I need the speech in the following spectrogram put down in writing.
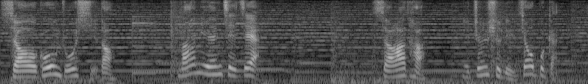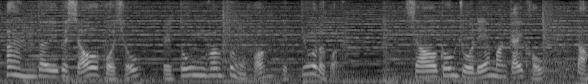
小公主喜道：“老女人姐姐，小邋遢，你真是屡教不改！”看到一个小火球被东方凤凰给丢了过来，小公主连忙改口道：“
